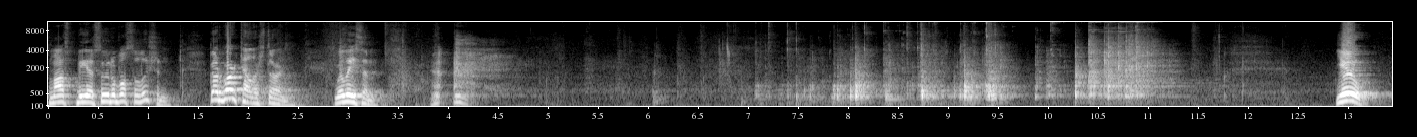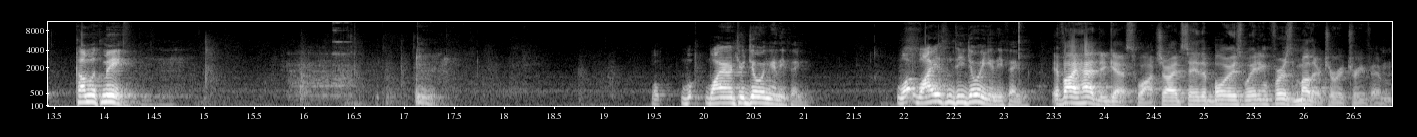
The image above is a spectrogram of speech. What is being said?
must be a suitable solution. Good work, Teller Stern. Release him. you, come with me. Wh- wh- Why aren't you doing anything? Why isn't he doing anything? If I had to guess, Watcher, I'd say the boy is waiting for his mother to retrieve him.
